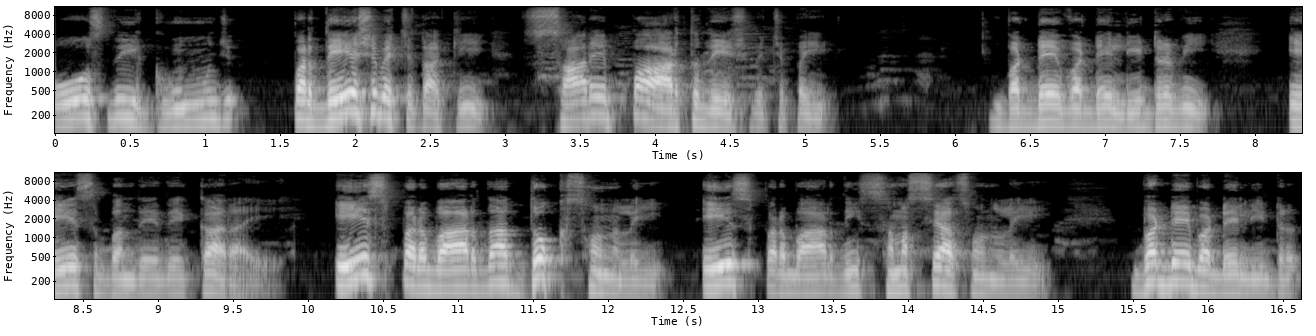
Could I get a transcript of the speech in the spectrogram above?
ਉਸ ਦੀ ਗੂੰਜ ਪ੍ਰਦੇਸ਼ ਵਿੱਚ ਤੱਕ ਹੀ ਸਾਰੇ ਭਾਰਤ ਦੇਸ਼ ਵਿੱਚ ਪਈ। ਵੱਡੇ ਵੱਡੇ ਲੀਡਰ ਵੀ ਇਸ ਬੰਦੇ ਦੇ ਘਰ ਆਏ। ਇਸ ਪਰਿਵਾਰ ਦਾ ਦੁੱਖ ਸੁਣ ਲਈ, ਇਸ ਪਰਿਵਾਰ ਦੀ ਸਮੱਸਿਆ ਸੁਣ ਲਈ। ਵੱਡੇ ਵੱਡੇ ਲੀਡਰ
